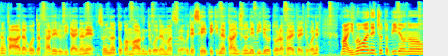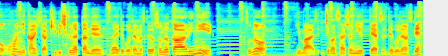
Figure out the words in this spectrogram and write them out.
なんかあだこだされるみたいなねそういうのとかもあるんでございます。で性的な感じのねビデオを撮らされたりとかね。まあ今はねちょっとビデオの本に関しては厳しくなったんでないでございますけどその代わりにその今一番最初に言ったやつでございますね。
